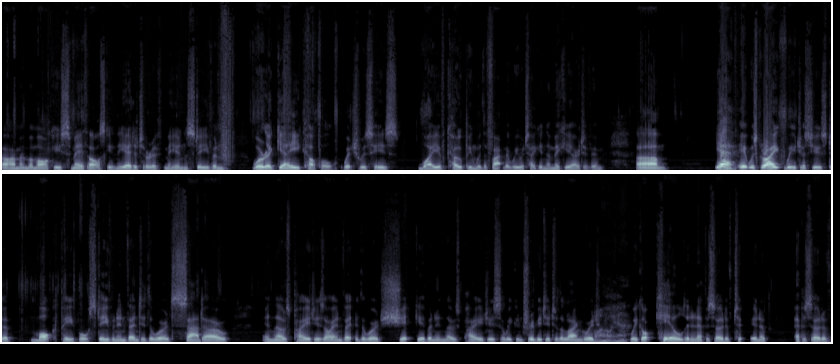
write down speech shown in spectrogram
I remember Marky Smith asking the editor if me and Steven were a gay couple, which was his way of coping with the fact that we were taking the mickey out of him. Um, yeah, it was great. We just used to mock people. Steven invented the word saddo in those pages. I invented the word shit gibbon in those pages. So we contributed to the language. Wow. Yeah. We got killed in an episode of t- in a episode of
